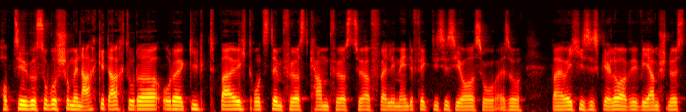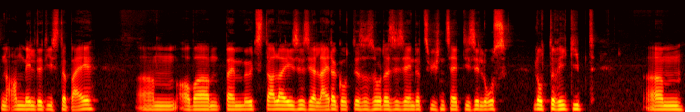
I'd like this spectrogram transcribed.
Habt ihr über sowas schon mal nachgedacht oder, oder gilt bei euch trotzdem First Come, First Serve? Weil im Endeffekt ist es ja so. Also bei euch ist es klar, wer am schnellsten anmeldet, ist dabei. Ähm, aber beim Ötztaler ist es ja leider Gottes so, dass es ja in der Zwischenzeit diese Loslotterie gibt. Ähm,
